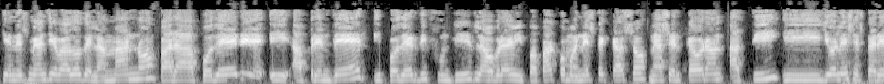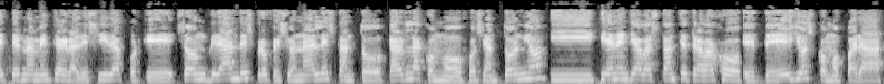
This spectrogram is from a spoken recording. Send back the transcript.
quienes me han llevado de la mano para poder eh, y aprender y poder difundir la obra de mi papá, como en este caso me acercaron a ti y yo les estaré eternamente agradecida porque son grandes profesionales, tanto Carla como José Antonio, y tienen ya bastante trabajo eh, de ellos como para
